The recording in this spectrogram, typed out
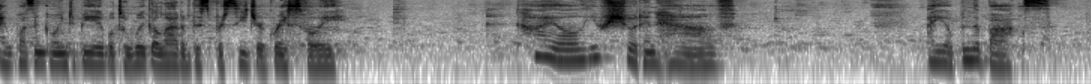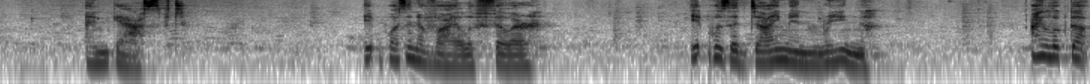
I wasn't going to be able to wiggle out of this procedure gracefully. Kyle, you shouldn't have. I opened the box and gasped. It wasn't a vial of filler. It was a diamond ring. I looked up.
